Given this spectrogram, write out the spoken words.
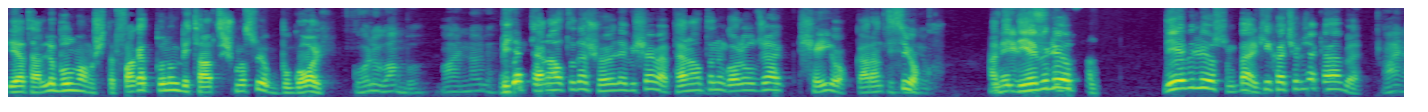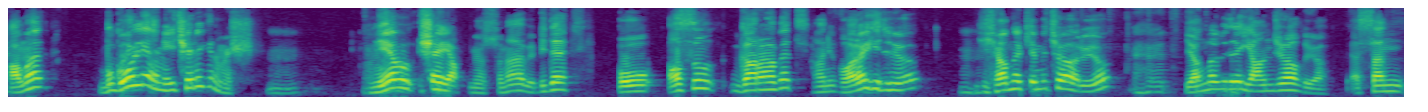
yeterli bulmamıştır. Fakat bunun bir tartışması yok. Bu gol. Gol ulan bu. Aynen öyle. Bir de penaltıda şöyle bir şey var. Penaltının gol olacak şeyi yok. Garantisi Kesin yok. Bu Hani girmiş. diyebiliyorsun. Diyebiliyorsun. Belki kaçıracak abi. Aynen. Ama bu gol yani içeri girmiş. Hı hı. Aynen. Niye şey yapmıyorsun abi? Bir de o asıl garabet hani VAR'a gidiyor. Hı hı. Yan hakemi çağırıyor. Evet. Yanına bir de yancı alıyor. Ya sen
